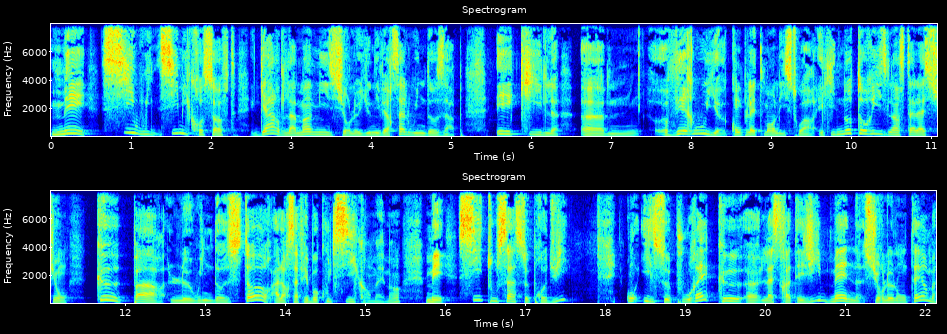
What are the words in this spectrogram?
Mais si si Microsoft garde la main mise sur le Universal Windows App et qu'il verrouille complètement l'histoire et qu'il n'autorise l'installation que par le Windows Store, alors ça fait beaucoup de si quand même, hein, mais si tout ça se produit, il se pourrait que euh, la stratégie mène sur le long terme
